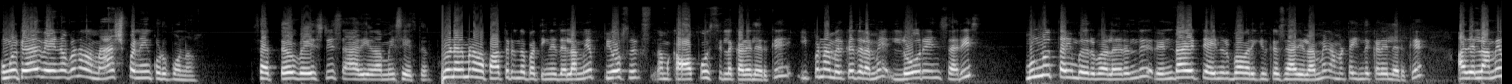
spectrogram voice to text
உங்களுக்கு ஏதாவது வேணும் கூட நம்ம மேஷ் பண்ணி கொடுப்போம்ண்ணா சட்டை வேஷ்டி சாரி எல்லாமே சேர்த்து. இவ்வளோ நேரமா நம்ம பார்த்துட்டு இருந்தோம் பார்த்தீங்கன்னா இது எல்லாமே பியூர் சில்க்ஸ் நமக்கு ஆப்போசிட்ல கடையில் இருக்கு. இப்போ நம்ம இருக்கிறது எல்லாமே லோ ரேஞ்ச் சாரீஸ் முந்நூற்றி ஐம்பது ரூபாயில இருந்து ரெண்டாயிரத்தி ஐநூறுரூபா வரைக்கும் இருக்கிற சாரி எல்லாமே நம்மகிட்ட இந்த கடையில் இருக்கு. அது எல்லாமே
